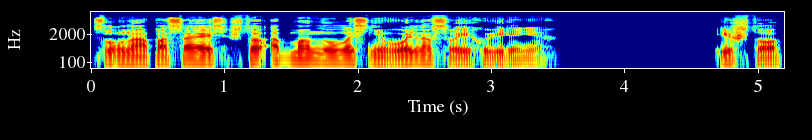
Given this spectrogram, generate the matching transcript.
словно опасаясь, что обманулась невольно в своих уверениях. И что?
